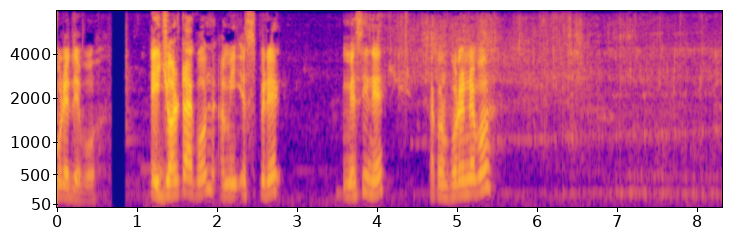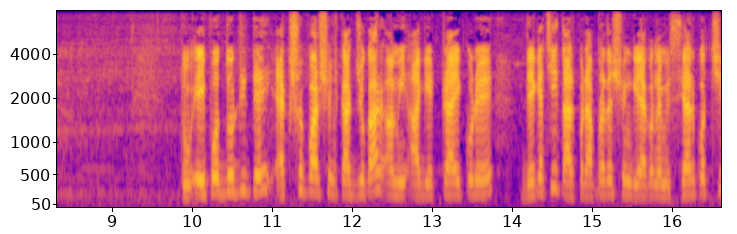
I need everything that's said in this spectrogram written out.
করে দেব। এই জলটা এখন আমি স্প্রে মেশিনে এখন ভরে নেব। তো এই পদ্ধতিতে একশো পারসেন্ট কার্যকর আমি আগে ট্রাই করে দেখেছি, তারপরে আপনাদের সঙ্গে এখন আমি শেয়ার করছি।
